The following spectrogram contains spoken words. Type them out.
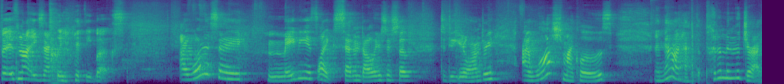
but it's not exactly 50 bucks. I want to say maybe it's like $7 or so to do your laundry. I wash my clothes and now I have to put them in the dryer.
